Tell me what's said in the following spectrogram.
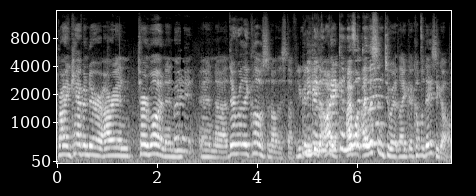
Brian Cavender are in turn one, and Right. and uh, they're really close, and all this stuff. You can You hear can the audio. back and I, wa- listen to I that? listened to it like a couple days ago.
